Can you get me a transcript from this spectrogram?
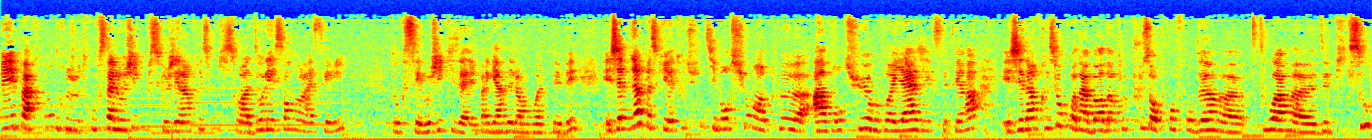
mais par contre je trouve ça logique puisque j'ai l'impression qu'ils sont adolescents dans la série donc c'est logique qu'ils n'avaient pas gardé leur voix de bébé. Et j'aime bien parce qu'il y a toute une dimension un peu euh, aventure, voyage, etc. Et j'ai l'impression qu'on aborde un peu plus en profondeur euh, l'histoire euh, de Picsou.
